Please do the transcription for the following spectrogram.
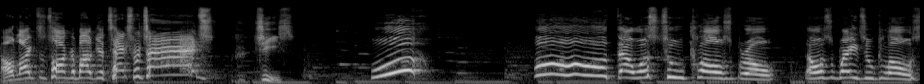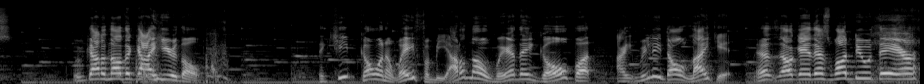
I would like to talk about your tax returns! Jeez. Woo! Oh, that was too close, bro. That was way too close. We've got another guy here, though. They keep going away from me. I don't know where they go, but I really don't like it. Okay, there's one dude there.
